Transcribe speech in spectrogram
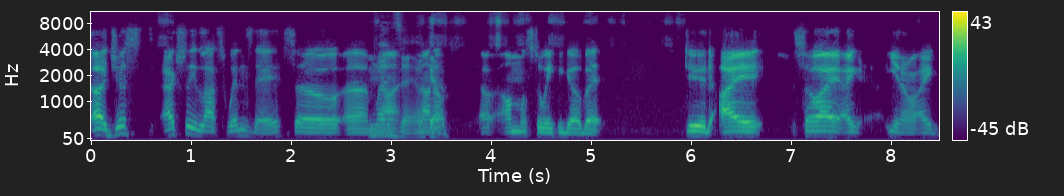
uh, just actually last Wednesday. So um, Wednesday, not, okay. Not a, almost a week ago. But dude, I so I, I you know I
